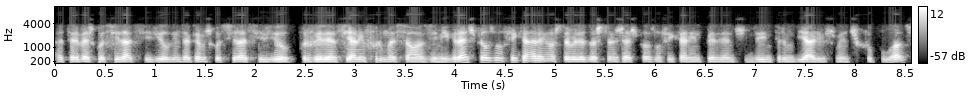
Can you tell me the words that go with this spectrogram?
através com a sociedade civil, intercâmbios com a sociedade civil, providenciar informação aos imigrantes, para eles não ficarem, aos trabalhadores estrangeiros, para eles não ficarem independentes de intermediários menos escrupulosos,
